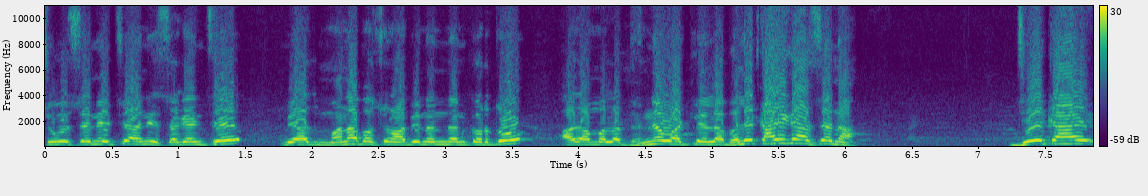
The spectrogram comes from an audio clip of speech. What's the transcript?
शिवसेनेचे आणि सगळ्यांचे मी आज मनापासून अभिनंदन करतो. आज आम्हाला धन्य वाटलेलं भले काही का असे ना जे काय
